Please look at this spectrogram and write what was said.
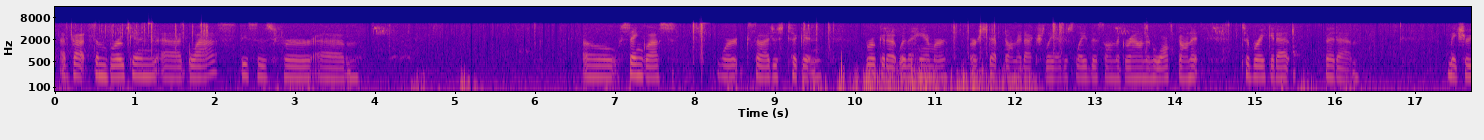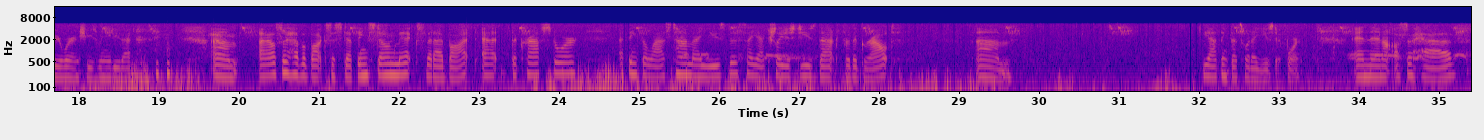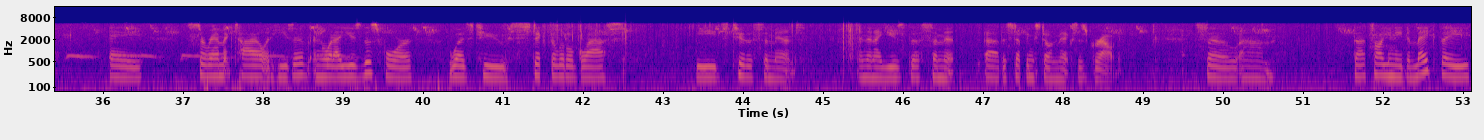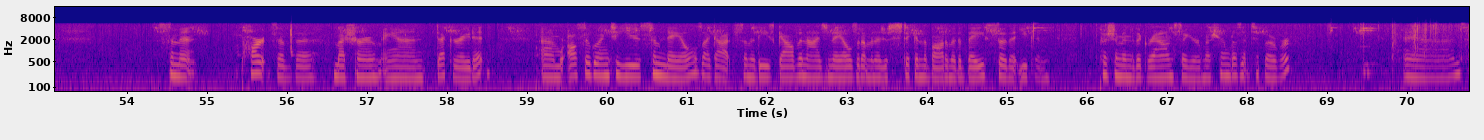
I've got some broken uh, glass. This is for um, oh, stained glass work, so I just took it and broke it up with a hammer, or stepped on it actually. I just laid this on the ground and walked on it to break it up. But um, make sure you're wearing shoes when you do that. um, I also have a box of stepping stone mix that I bought at the craft store. I think the last time I used this, I actually just used that for the grout. Um, yeah, I think that's what I used it for. And then I also have a ceramic tile adhesive and what I used this for was to stick the little glass beads to the cement and then I used the cement, uh, the stepping stone mix is grout. So um, that's all you need to make the cement parts of the mushroom and decorate it. Um, we're also going to use some nails. I got some of these galvanized nails that I'm going to just stick in the bottom of the base so that you can push them into the ground so your mushroom doesn't tip over. And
